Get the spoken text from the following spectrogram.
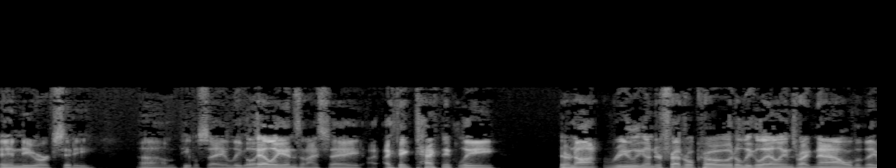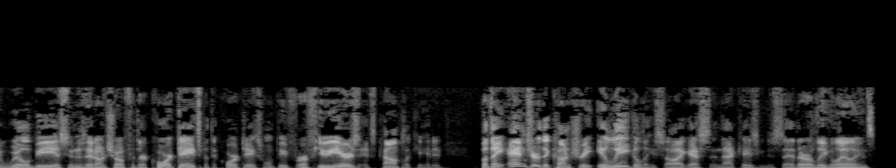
in New York City. Um, people say illegal aliens, and I say I think technically they're not really under federal code illegal aliens right now, although they will be as soon as they don't show up for their court dates. But the court dates won't be for a few years. It's complicated. But they enter the country illegally, so I guess in that case you can just say they're illegal aliens.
